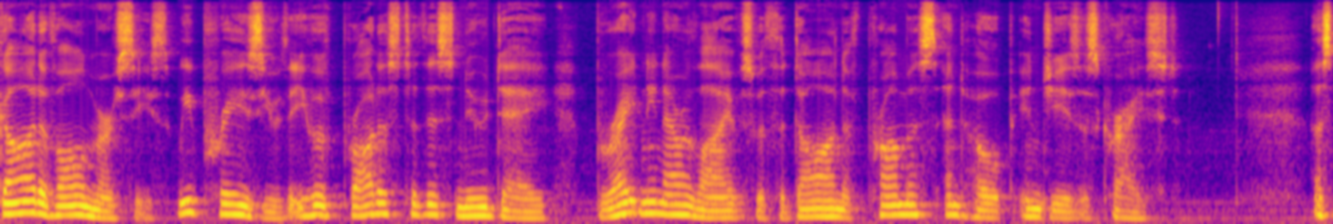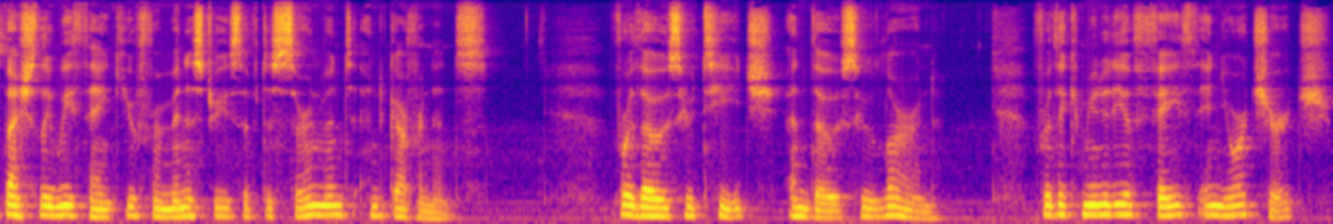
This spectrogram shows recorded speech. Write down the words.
God of all mercies, we praise you that you have brought us to this new day, brightening our lives with the dawn of promise and hope in Jesus Christ. Especially we thank you for ministries of discernment and governance, for those who teach and those who learn, for the community of faith in your church,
